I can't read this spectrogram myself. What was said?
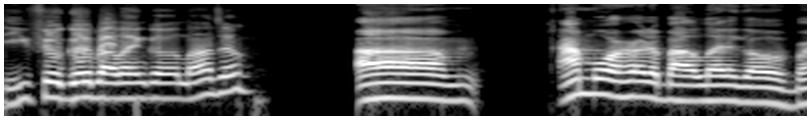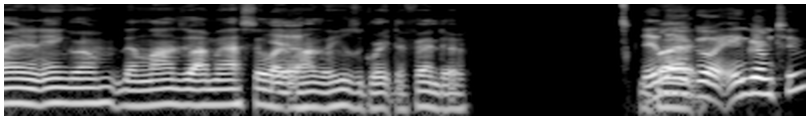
Do you feel good about letting go of Lonzo? Um, I'm more hurt about letting go of Brandon Ingram than Lonzo. I mean, I still like Yeah. Lonzo. He was a great defender. They But, let go of Ingram too.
